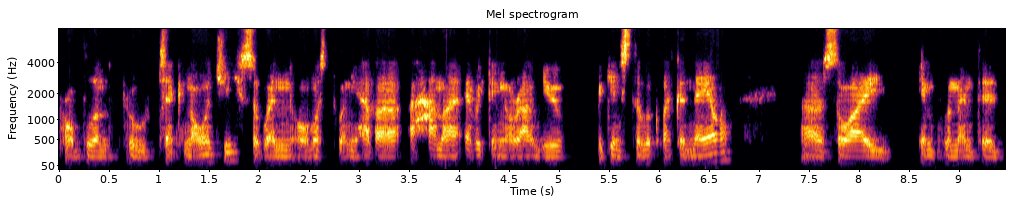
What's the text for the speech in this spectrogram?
problem through technology. So when almost when you have a, a hammer, everything around you begins to look like a nail. Uh, so I implemented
